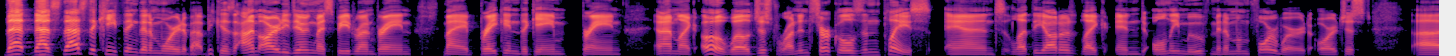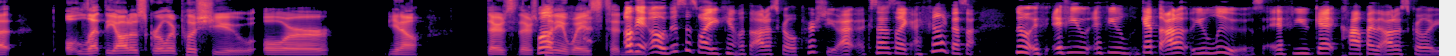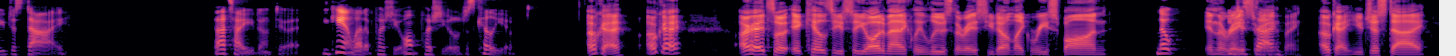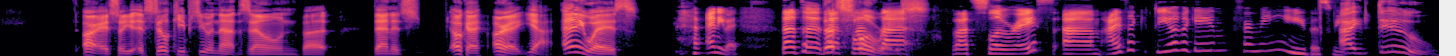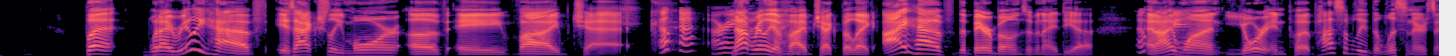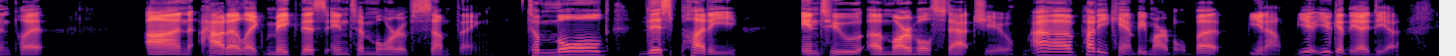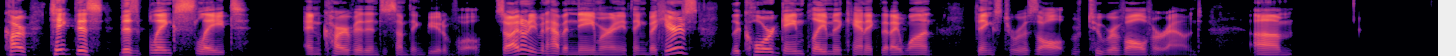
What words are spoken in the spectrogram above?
That that's that's the key thing that I'm worried about because I'm already doing my speedrun brain, my breaking the game brain, and I'm like, oh well, just run in circles in place and let the auto like and only move minimum forward, or just uh, let the auto scroller push you, or you know, there's there's Well, plenty of ways to Okay. Oh, this is why you can't let the auto scroll push you. Because I, was like, I feel like that's not. No, if if you if you get the auto, you lose. If you get caught by the auto scroller, you just die. That's how you don't do it. You can't let it push you. It won't push you. It'll just kill you. Okay. Okay. All right. So it kills you, so you automatically lose the race. You don't like respawn Nope. in the You race or die. anything. Okay, you just die. All right, so it still keeps you in that zone, but then it's okay. All right, yeah. Anyways, anyway, that's a that's, that's, slow that's race. That, that's slow race. Um, Isaac, do you have a game for me this week? I do, but what I really have is actually more of a vibe check. okay. All right. Not really a vibe check, but like I have the bare bones of an idea, and I want your input, possibly the listeners' input, on how to like make this into more of something. To mold this putty into a marble statue. Uh, putty can't be marble, but you know, you you get the idea. Carve, take this this blank slate and carve it into something beautiful. So I don't even have a name or anything, but here's the core gameplay mechanic that I want things to resolve to revolve around. Um,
